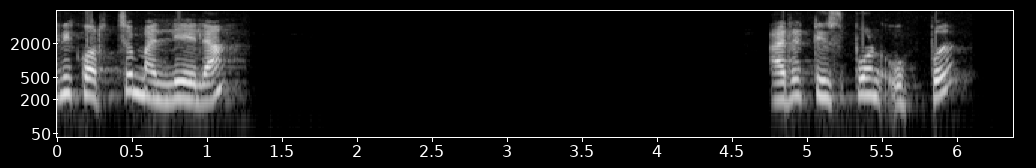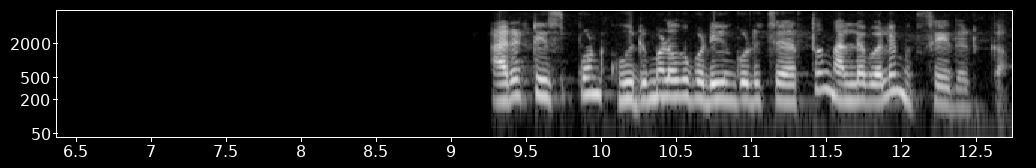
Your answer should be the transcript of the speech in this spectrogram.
ഇനി കുറച്ച് മല്ലിയില അര ടീസ്പൂൺ ഉപ്പ് അര ടീസ്പൂൺ കുരുമുളക് പൊടിയും കൂടി ചേർത്ത് നല്ലപോലെ മിക്സ് ചെയ്തെടുക്കാം.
